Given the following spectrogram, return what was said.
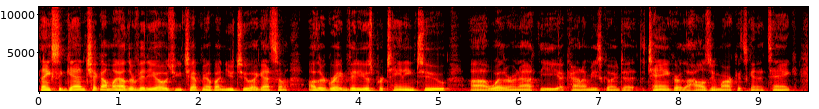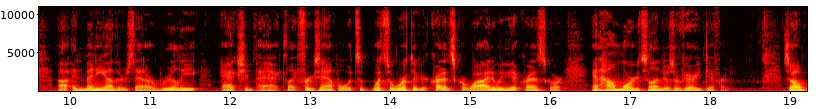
Thanks again. Check out my other videos. You can check me up on YouTube. I got some other great videos pertaining to uh, whether or not the economy is going to tank or the housing market's going to tank, uh, and many others that are really action packed. Like, for example, what's the, what's the worth of your credit score? Why do we need a credit score? And how mortgage lenders are very different. So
